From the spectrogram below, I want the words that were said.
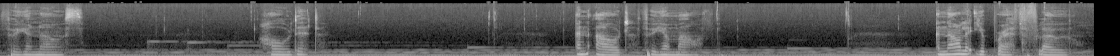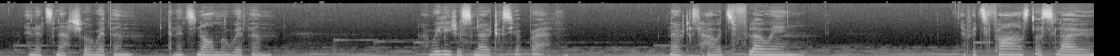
through your nose. Hold it. And out through your mouth. And now let your breath flow in its natural rhythm, in its normal rhythm. And really just notice your breath. Notice how it's flowing if it's fast or slow.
